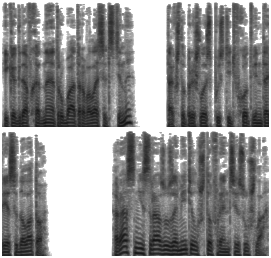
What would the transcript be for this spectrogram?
и когда входная труба оторвалась от стены, так что пришлось пустить в ход винторез и долото, Раз не сразу заметил, что Фрэнсис ушла.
